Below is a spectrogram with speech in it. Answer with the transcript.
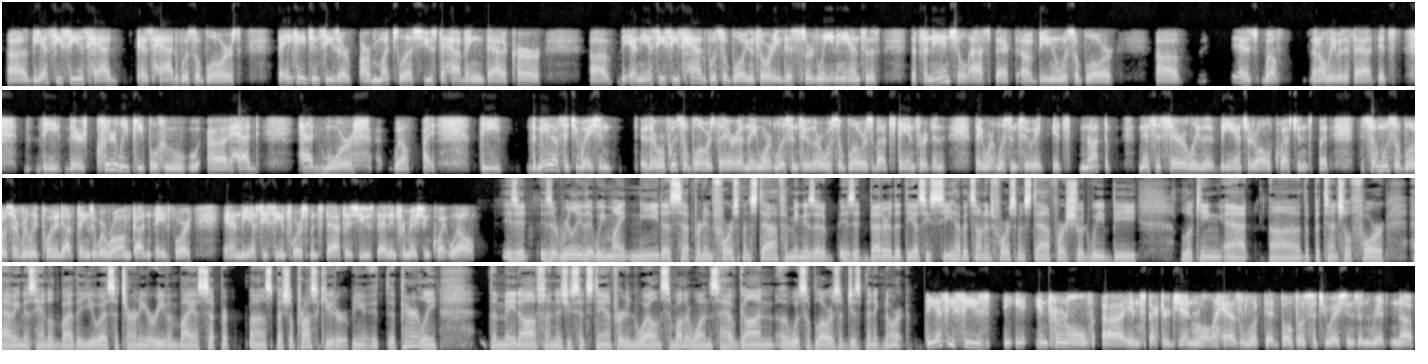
Uh, the SEC has had has had whistleblowers. Bank agencies are are much less used to having that occur. Uh, and the SEC's had whistleblowing authority. This certainly enhances the financial aspect of being a whistleblower. Uh, as well, and I'll leave it at that. It's the there's clearly people who uh, had had more. Well, I the the Madoff situation. There were whistleblowers there, and they weren't listened to. There were whistleblowers about Stanford, and they weren't listened to. It, it's not the, necessarily the, the answer to all questions, but some whistleblowers have really pointed out things that were wrong, gotten paid for it, and the SEC enforcement staff has used that information quite well. Is it is it really that we might need a separate enforcement staff? I mean, is it a, is it better that the SEC have its own enforcement staff, or should we be looking at uh, the potential for having this handled by the U.S. attorney or even by a separate uh, special prosecutor. I mean, it, apparently, the Madoffs and, as you said, Stanford and Well and some other ones have gone. Uh, whistleblowers have just been ignored. The SEC's internal uh, inspector general has looked at both those situations and written up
